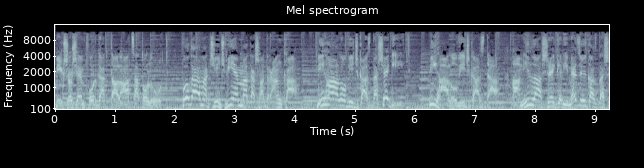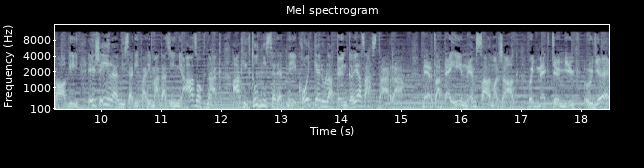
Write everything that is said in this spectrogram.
Még sosem forgatta a látszatolót? Fogalmat sincs, milyen magas a dránka? Mihálovics gazda segít? Mihálovics gazda, a millás reggeli mezőgazdasági és élelmiszeripari magazinja azoknak, akik tudni szeretnék, hogy kerül a tönköly az asztalra. Mert a tehén nem szálmazsák, hogy megtömjük, ugye?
